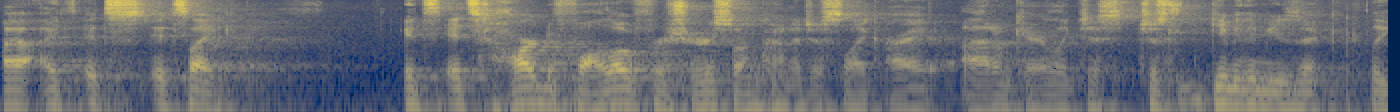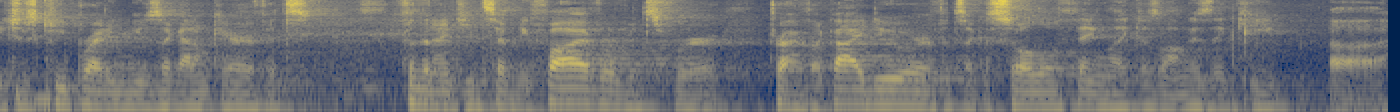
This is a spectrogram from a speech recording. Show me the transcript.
I, it's it's like. It's, it's hard to follow for sure, so I'm kind of just like, all right, I don't care. Like, just just give me the music. Like, just keep writing music. I don't care if it's for the 1975 or if it's for Drive Like I Do or if it's like a solo thing. Like, as long as they keep uh,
